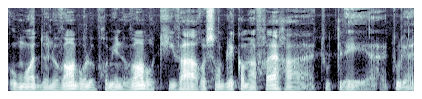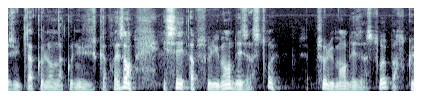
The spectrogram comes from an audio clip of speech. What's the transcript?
au mois de novembre, le 1er novembre, qui va ressembler comme un frère à, tous les résultats que l'on a connus jusqu'à présent. Et c'est absolument désastreux. Absolument désastreux parce que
